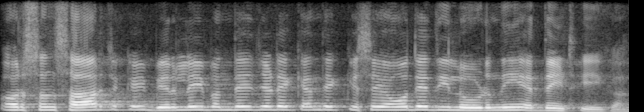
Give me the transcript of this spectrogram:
ਔਰ ਸੰਸਾਰ 'ਚ ਕਈ ਬਿਰਲੇ ਬੰਦੇ ਜਿਹੜੇ ਕਹਿੰਦੇ ਕਿਸੇ ਅਹੁਦੇ ਦੀ ਲੋੜ ਨਹੀਂ ਇਦਾਂ ਹੀ ਠੀਕ ਆ।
